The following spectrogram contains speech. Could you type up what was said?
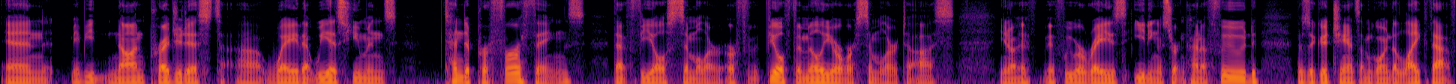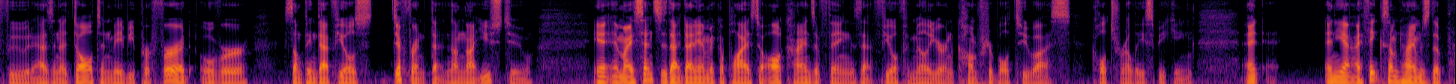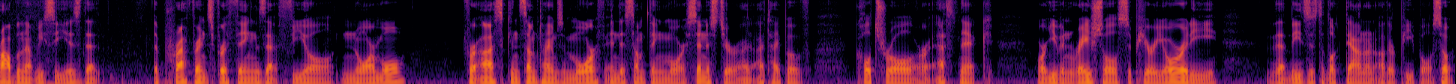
and maybe non prejudiced uh, way that we as humans tend to prefer things that feel similar or f- feel familiar or similar to us you know, if, if we were raised eating a certain kind of food, there's a good chance I'm going to like that food as an adult and maybe prefer it over something that feels different that I'm not used to. And, and my sense is that dynamic applies to all kinds of things that feel familiar and comfortable to us, culturally speaking. And, and yeah, I think sometimes the problem that we see is that the preference for things that feel normal for us can sometimes morph into something more sinister, a, a type of cultural or ethnic or even racial superiority that leads us to look down on other people. So,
